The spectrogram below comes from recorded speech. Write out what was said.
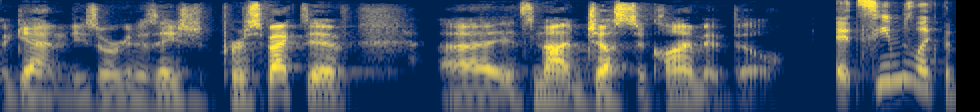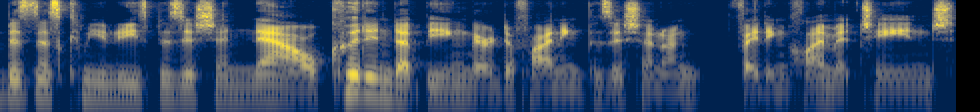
again, these organizations' perspective, uh, it's not just a climate bill. It seems like the business community's position now could end up being their defining position on fighting climate change.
